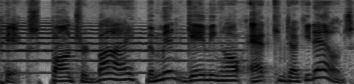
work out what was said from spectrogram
Picks, sponsored by the Mint Gaming Hall at Kentucky Downs.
